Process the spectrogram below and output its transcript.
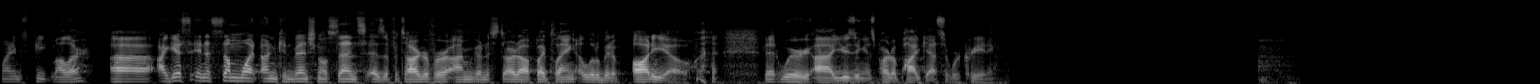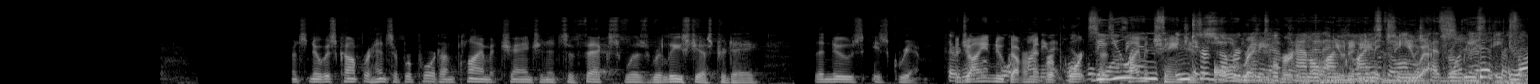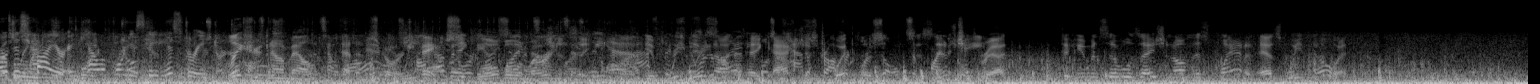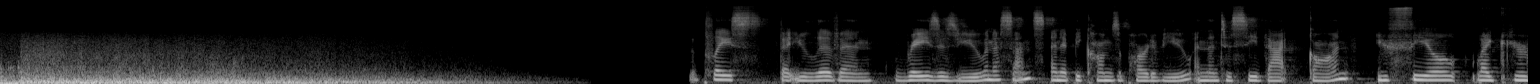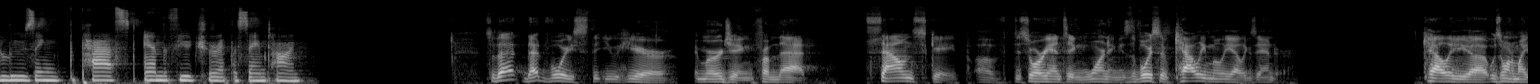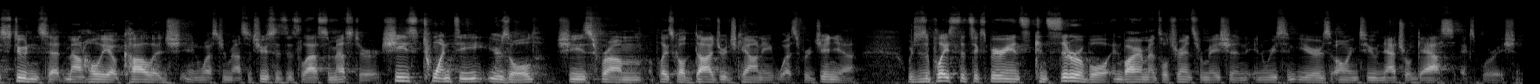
My name is Pete Muller. Uh, I guess in a somewhat unconventional sense, as a photographer, I'm going to start off by playing a little bit of audio that we're uh, using as part of a podcast that we're creating. Its newest comprehensive report on climate change and its effects was released yesterday. The news is grim. A giant new government report says climate change is already hurting communities in the U.S. The fifth largest fire in California state history. Glaciers now melt at an historic pace. global emergency. If we do not take action quickly, results of it's climate essential change. threat to human civilization on this planet as we know it. The place that you live in raises you in a sense and it becomes a part of you and then to see that gone you feel like you're losing the past and the future at the same time So that, that voice that you hear emerging from that soundscape of disorienting warning is the voice of Callie Mooley Alexander. Callie uh, was one of my students at Mount Holyoke College in Western Massachusetts this last semester. She's 20 years old. She's from a place called Doddridge County, West Virginia, which is a place that's experienced considerable environmental transformation in recent years owing to natural gas exploration.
